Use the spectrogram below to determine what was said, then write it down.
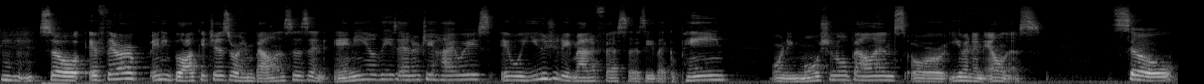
Mm-hmm. So if there are any blockages or imbalances in any of these energy highways, it will usually manifest as either like a pain or an emotional balance or even an illness. So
